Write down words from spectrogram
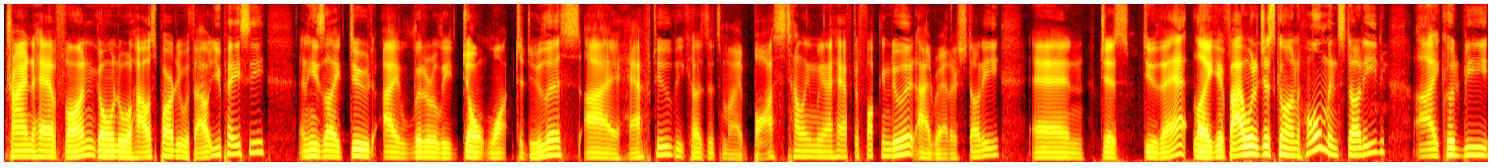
trying to have fun, going to a house party without you, Pacey. And he's like, dude, I literally don't want to do this. I have to because it's my boss telling me I have to fucking do it. I'd rather study and just do that. Like, if I would have just gone home and studied, I could be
